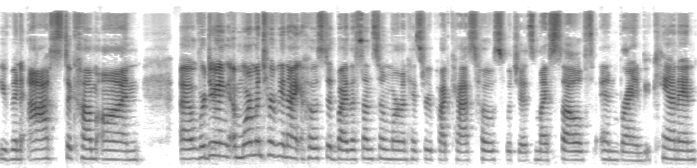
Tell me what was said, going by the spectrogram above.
You've been asked to come on. Uh, we're doing a Mormon trivia night hosted by the Sunstone Mormon History Podcast host, which is myself and Brian Buchanan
